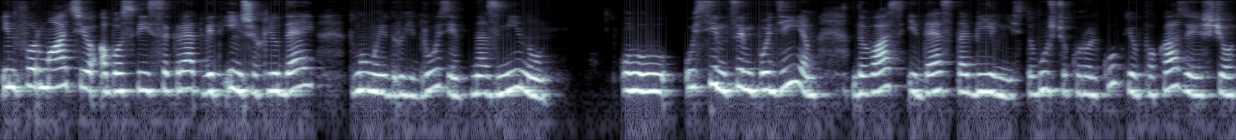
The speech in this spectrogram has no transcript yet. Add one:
інформацію або свій секрет від інших людей. Тому, мої дорогі друзі, на зміну усім цим подіям до вас іде стабільність, тому що король кубків показує, що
